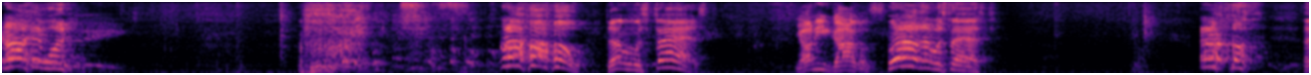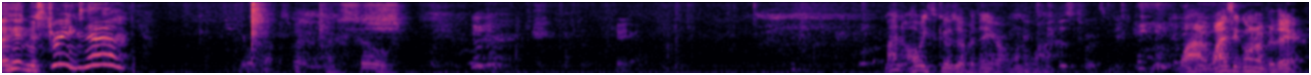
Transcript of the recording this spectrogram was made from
Ah, hit one. Oh, that one was fast. Y'all need goggles. Wow, that was fast. Oh, I'm hitting the strings now. You're working up a sweat. So. Here you go. Mine always goes over there. I wonder why. Goes towards me. Why? Why is it going over there?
